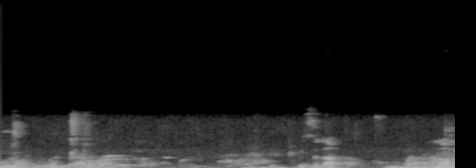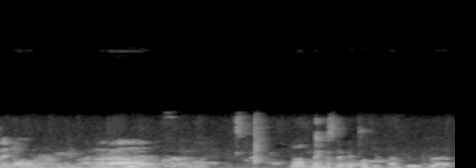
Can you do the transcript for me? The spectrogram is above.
uno due tre questo è da 9 allora No, aspetta, perché forse c'è anche lo zero.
